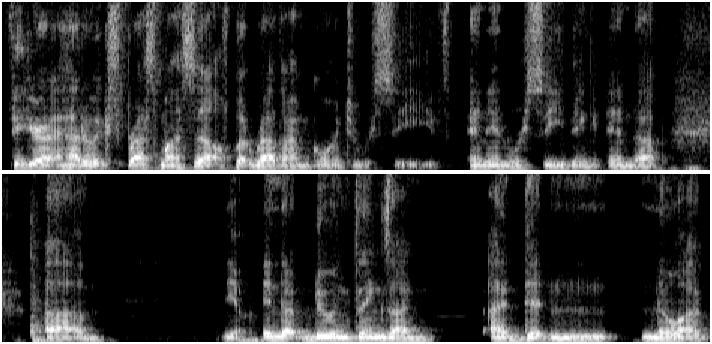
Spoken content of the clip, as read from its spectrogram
figure out how to express myself, but rather I'm going to receive, and in receiving end up, um, you know, end up doing things I I didn't know I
